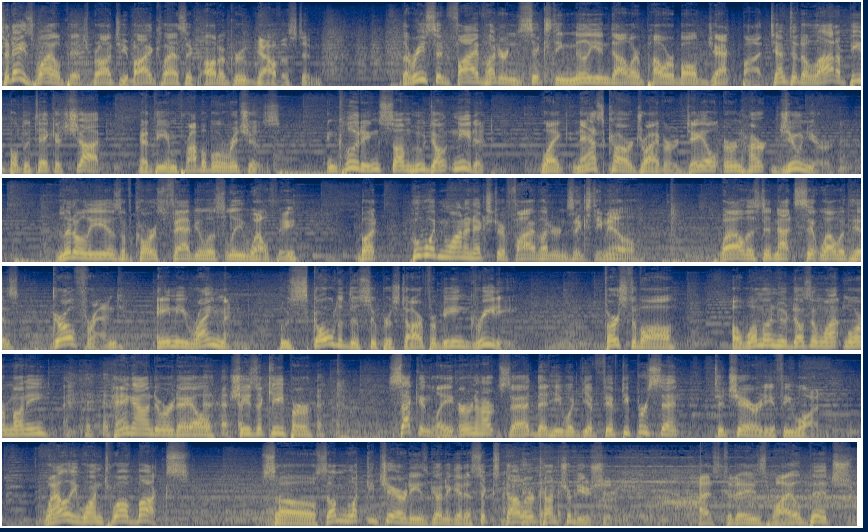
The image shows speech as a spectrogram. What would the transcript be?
Today's Wild Pitch brought to you by Classic Auto Group Galveston. The recent $560 million Powerball jackpot tempted a lot of people to take a shot at the improbable riches, including some who don't need it, like NASCAR driver Dale Earnhardt Jr. Literally is, of course, fabulously wealthy, but who wouldn't want an extra 560 mil? Well, this did not sit well with his girlfriend, Amy Reimann, who scolded the superstar for being greedy. First of all, a woman who doesn't want more money, hang on to her, Dale. She's a keeper. Secondly, Earnhardt said that he would give 50% to charity if he won. Well, he won 12 bucks. So some lucky charity is going to get a $6 contribution. That's today's wild pitch.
